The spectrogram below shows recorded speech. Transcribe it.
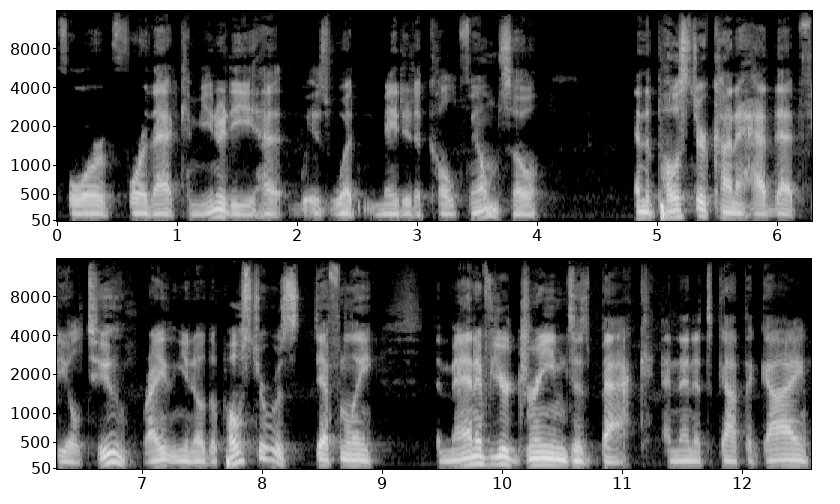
for for that community ha, is what made it a cult film. So, and the poster kind of had that feel too, right? You know, the poster was definitely the man of your dreams is back, and then it's got the guy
